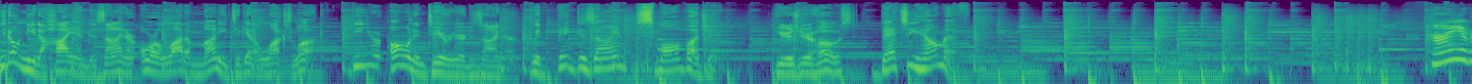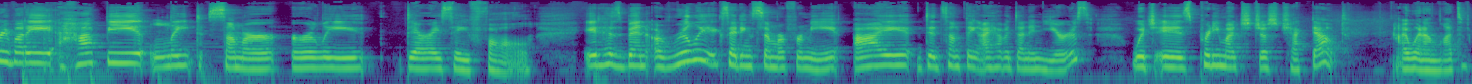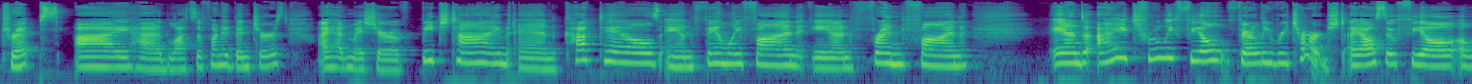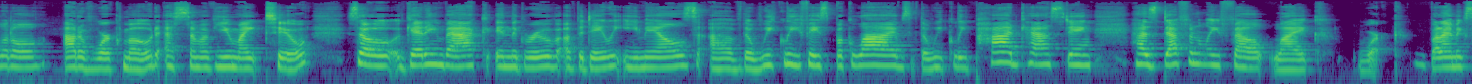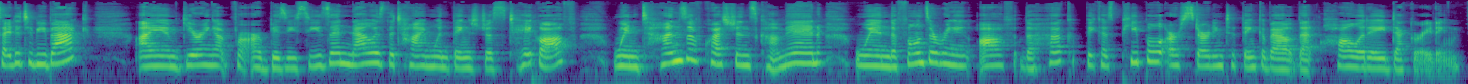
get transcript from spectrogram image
You don't need a high end designer or a lot of money to get a luxe look. Be your own interior designer with big design, small budget. Here's your host, Betsy Helmuth. Hi, everybody. Happy late summer, early, dare I say, fall. It has been a really exciting summer for me. I did something I haven't done in years, which is pretty much just checked out. I went on lots of trips. I had lots of fun adventures. I had my share of beach time and cocktails and family fun and friend fun. And I truly feel fairly recharged. I also feel a little out of work mode, as some of you might too. So getting back in the groove of the daily emails, of the weekly Facebook lives, the weekly podcasting has definitely felt like work. But I'm excited to be back. I am gearing up for our busy season. Now is the time when things just take off, when tons of questions come in, when the phones are ringing off the hook because people are starting to think about that holiday decorating.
